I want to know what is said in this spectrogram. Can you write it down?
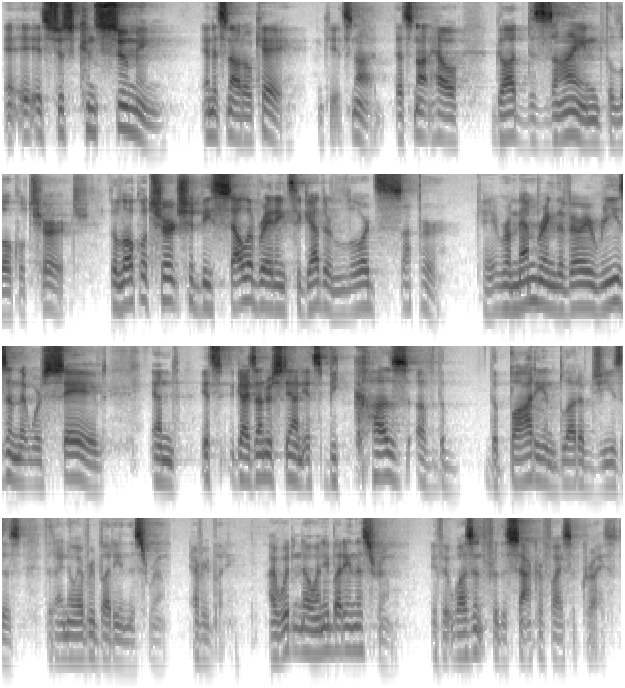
it's just consuming, and it's not okay. Okay, it's not. That's not how God designed the local church. The local church should be celebrating together Lord's Supper, okay, remembering the very reason that we're saved. And it's, guys, understand, it's because of the, the body and blood of Jesus that I know everybody in this room. Everybody. I wouldn't know anybody in this room if it wasn't for the sacrifice of Christ.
